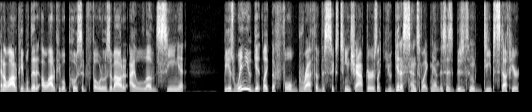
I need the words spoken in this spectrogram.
And a lot of people did it. A lot of people posted photos about it. I loved seeing it because when you get like the full breadth of the 16 chapters, like you get a sense of like, man, this is this is some deep stuff here.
